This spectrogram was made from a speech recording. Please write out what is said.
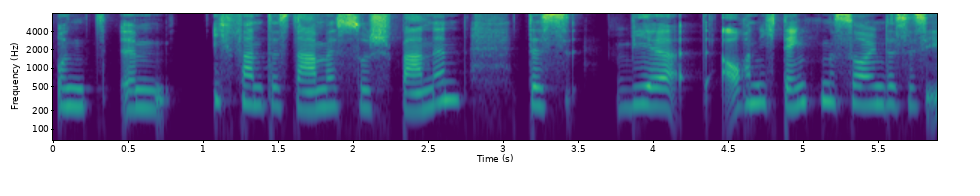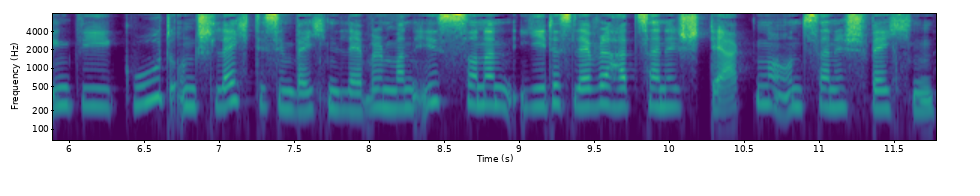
Und ähm, ich fand das damals so spannend, dass wir auch nicht denken sollen, dass es irgendwie gut und schlecht ist, in welchem Level man ist, sondern jedes Level hat seine Stärken und seine Schwächen.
